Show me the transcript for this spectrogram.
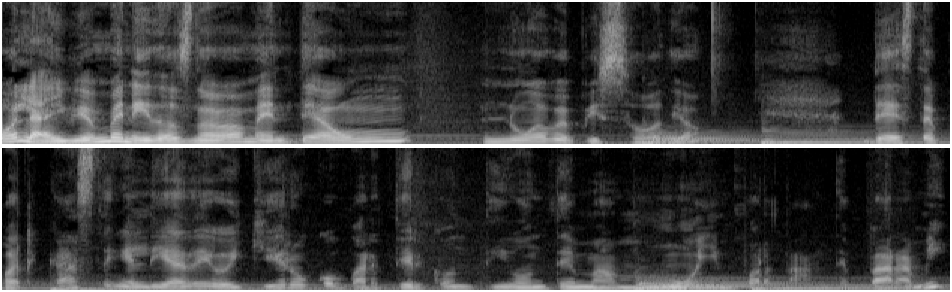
Hola y bienvenidos nuevamente a un nuevo episodio de este podcast. En el día de hoy quiero compartir contigo un tema muy importante para mí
